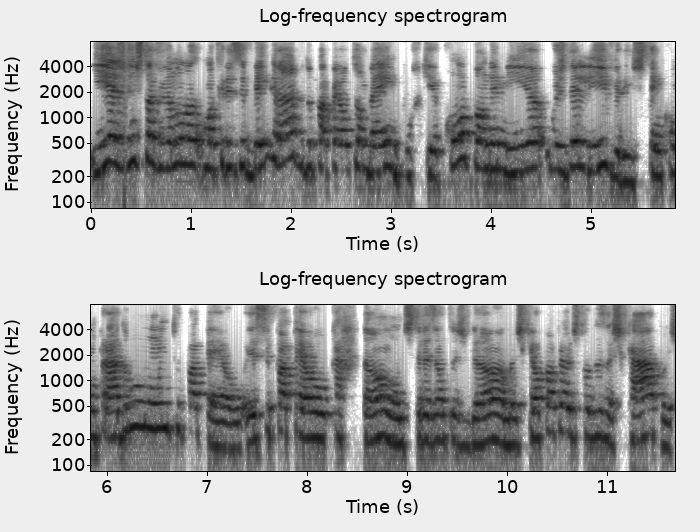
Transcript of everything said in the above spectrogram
E a gente está vivendo uma, uma, crise bem grave do papel também, porque com a pandemia, os deliveries têm comprado muito papel. Esse papel cartão de 300 gramas, que é o papel de todas as capas,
